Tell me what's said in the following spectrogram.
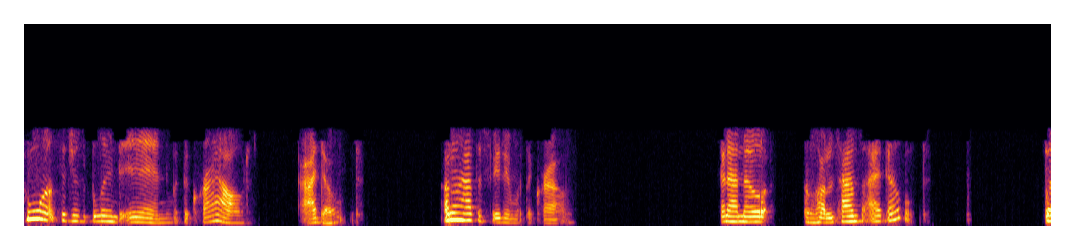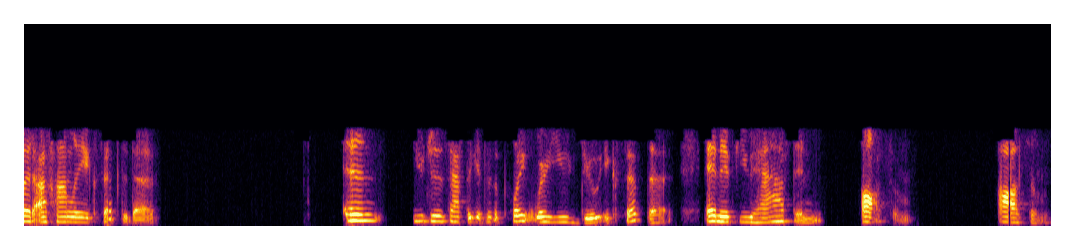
Who wants to just blend in with the crowd? I don't. I don't have to fit in with the crowd. And I know a lot of times I don't. But I finally accepted that. And you just have to get to the point where you do accept that. And if you have, then awesome. Awesome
